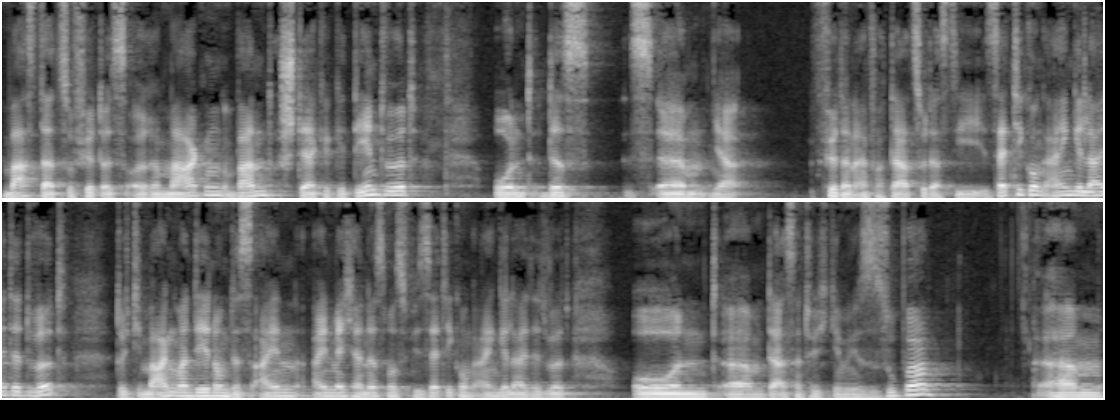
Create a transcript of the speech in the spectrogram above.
was dazu führt, dass eure Magenwand stärker gedehnt wird und das ähm, ja führt dann einfach dazu, dass die Sättigung eingeleitet wird. Durch die Magenwanddehnung, das ist ein, ein Mechanismus, wie Sättigung eingeleitet wird. Und ähm, da ist natürlich Gemüse super. Ähm,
